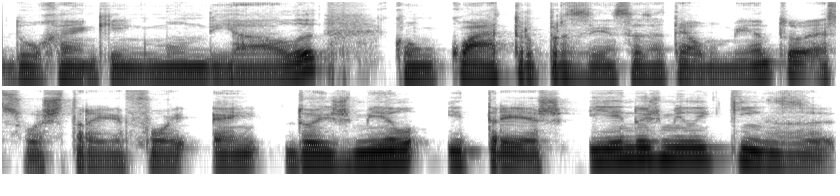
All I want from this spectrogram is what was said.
do ranking mundial, com quatro presenças até o momento. A sua estreia foi em 2003 e em 2015,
